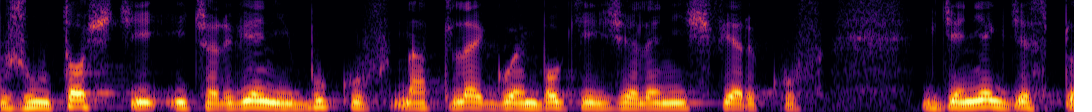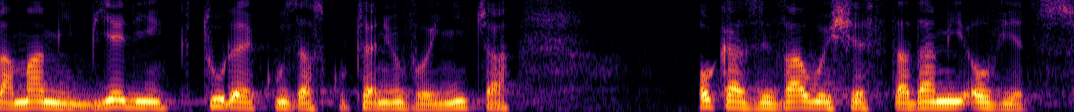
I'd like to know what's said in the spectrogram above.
żółtości i czerwieni buków na tle głębokiej zieleni świerków, gdzie niegdzie z plamami bieli, które ku zaskoczeniu wojnicza okazywały się stadami owiec.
